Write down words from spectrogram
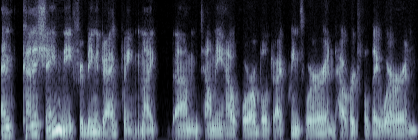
and kind of shame me for being a drag queen like um, tell me how horrible drag queens were and how hurtful they were. And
